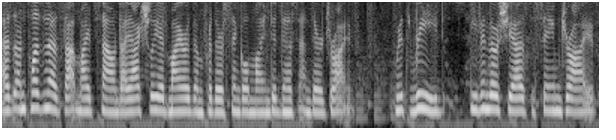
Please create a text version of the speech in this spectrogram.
As unpleasant as that might sound, I actually admire them for their single mindedness and their drive. With Reed, even though she has the same drive,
